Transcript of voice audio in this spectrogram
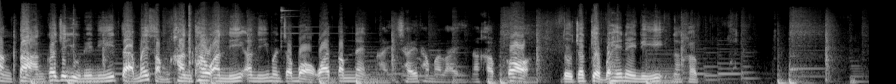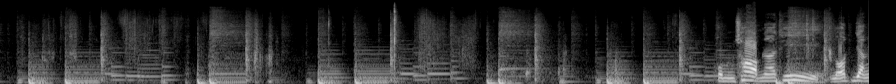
ต่างๆ ก็จะอยู่ในนี้แต่ไม่สำคัญเท่าอันนี้ อันนี้มันจะบอกว่าตำแหน่งไหนใช้ทำอะไรนะครับ ก็เดี๋ยวจะเก็บไว้ให้ในนี้นะครับผมชอบนะที่รถยัง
